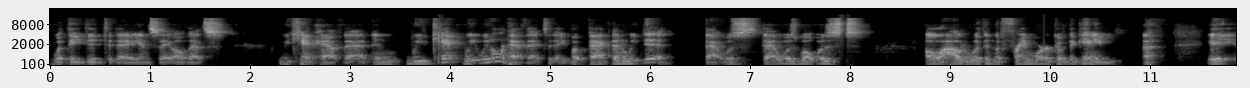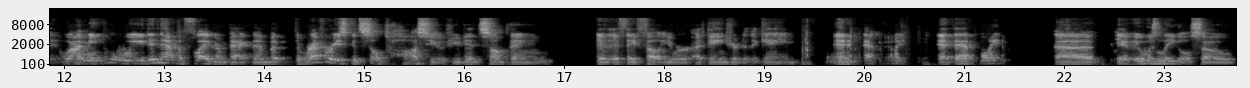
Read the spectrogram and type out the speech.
what they did today and say, oh, that's we can't have that. And we can't we, we don't have that today. But back then we did. That was that was what was allowed within the framework of the game. Uh, it, I mean, we didn't have the flagrant back then, but the referees could still toss you if you did something if, if they felt you were a danger to the game. And at that point, at that point uh, it, it was legal. So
